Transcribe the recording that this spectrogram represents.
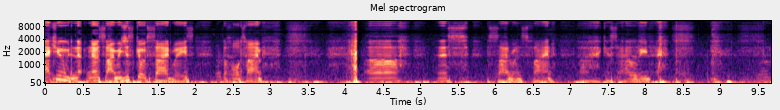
Actually, no, no sign. We just go sideways the whole time. Uh, this side one's fine. Uh, I guess I'll lead. One,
